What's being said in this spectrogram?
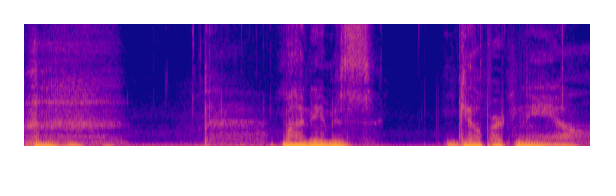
Hmm. My name is Gilbert Neal.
